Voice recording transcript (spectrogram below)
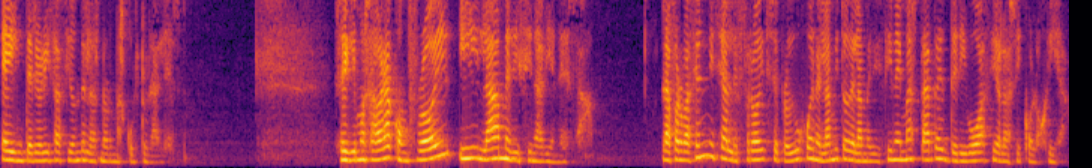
e interiorización de las normas culturales. Seguimos ahora con Freud y la medicina vienesa. La formación inicial de Freud se produjo en el ámbito de la medicina y más tarde derivó hacia la psicología.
